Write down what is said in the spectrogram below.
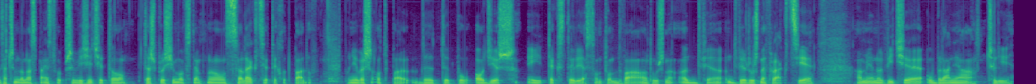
za czym do nas Państwo przywieziecie, to też prosimy o wstępną selekcję tych odpadów, ponieważ odpady typu odzież i tekstylia są to dwa różne, dwie, dwie różne frakcje, a mianowicie ubrania, czyli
